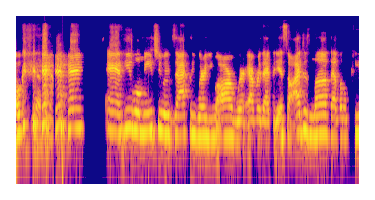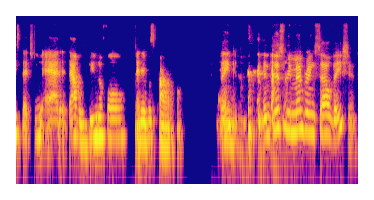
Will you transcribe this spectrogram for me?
Okay. Yes. and he will meet you exactly where you are, wherever that is. So I just love that little piece that you added. That was beautiful and it was powerful. Thank and- you. and just remembering salvation.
